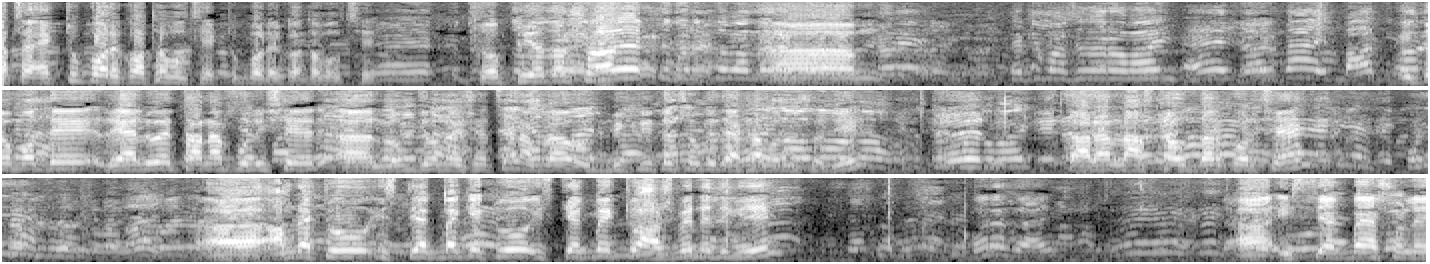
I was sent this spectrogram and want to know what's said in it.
আচ্ছা একটু পরে কথা বলছি, একটু পরে কথা বলছি। তো প্রিয় দর্শক ইতিমধ্যে রেলওয়ে থানা পুলিশের লোকজন এসেছেন, আমরা বিকৃত ছবি দেখাবো সজি তারা লাশটা উদ্ধার করছে। আমরা একটু ইস্তিয়াক ভাইকে একটু ইস্তিয়াক ভাই একটু আসবেন এদিকে। ইস্তিয়াক ভাই আসলে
